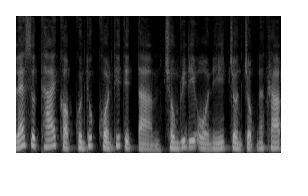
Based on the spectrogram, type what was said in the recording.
และสุดท้ายขอบคุณทุกคนที่ติดตามชมวิดีโอนี้จนจบนะครับ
